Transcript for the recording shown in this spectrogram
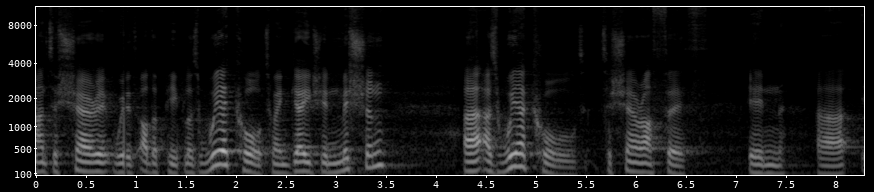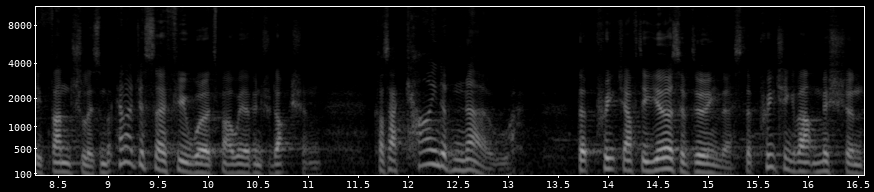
and to share it with other people as we're called to engage in mission, uh, as we're called to share our faith in uh, evangelism. But can I just say a few words by way of introduction? Because I kind of know that preach after years of doing this, that preaching about mission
